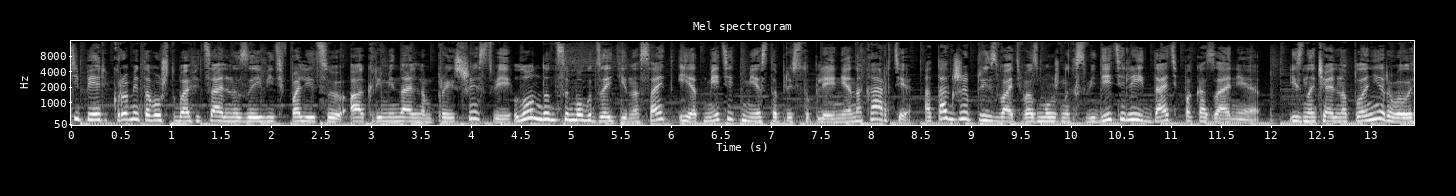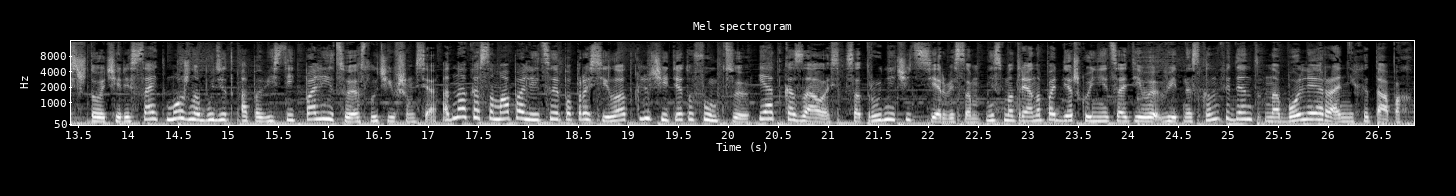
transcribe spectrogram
Теперь, кроме того, чтобы официально заявить в полицию о криминальном происшествии, лондонцы могут зайти на сайт и отметить место преступления на карте, а также призвать возможных свидетелей дать показания. Изначально планировалось, что через сайт можно будет оповестить полицию о случившемся. Однако сама полиция попросила отключить эту функцию и отказалась сотрудничать с сервисом, несмотря на поддержку инициативы Witness Confident на более ранних этапах.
